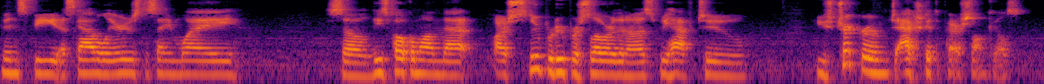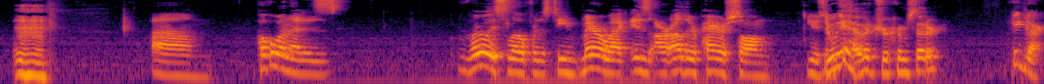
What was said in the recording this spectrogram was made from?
min speed, Escavalier's the same way. So these Pokemon that are super duper slower than us, we have to use Trick Room to actually get the Perish Song kills. Mm-hmm. Um, Pokemon that is really slow for this team, Marowak, is our other Perish Song user. Do we have a Trick Room setter? Gengar.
